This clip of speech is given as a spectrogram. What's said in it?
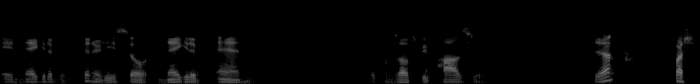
a negative infinity, so negative n. So it comes out to be positive. Yeah? Question?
